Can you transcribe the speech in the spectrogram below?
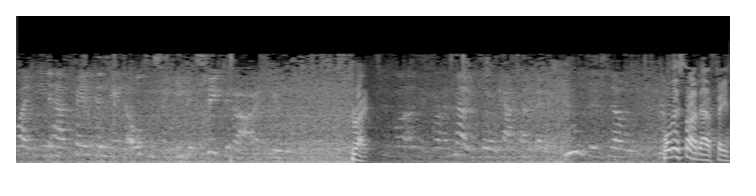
like need to have faith in me in the. You could speak to God. You Right. Whereas now you literally have to have faith. There's no. Well, they still had to have faith.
